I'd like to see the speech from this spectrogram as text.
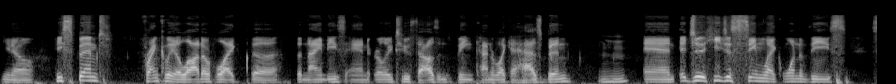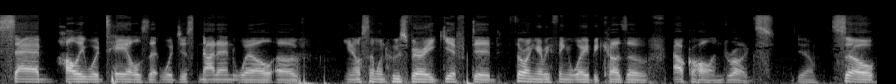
you know he spent, frankly, a lot of like the the '90s and early 2000s being kind of like a has been. Mm-hmm. And it ju- he just seemed like one of these sad Hollywood tales that would just not end well. Of you know someone who's very gifted throwing everything away because of alcohol and drugs. Yeah. So,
